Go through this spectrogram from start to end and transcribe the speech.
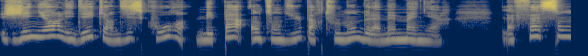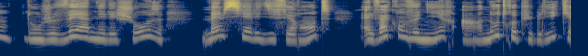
j'ignore l'idée qu'un discours n'est pas entendu par tout le monde de la même manière. La façon dont je vais amener les choses, même si elle est différente, elle va convenir à un autre public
